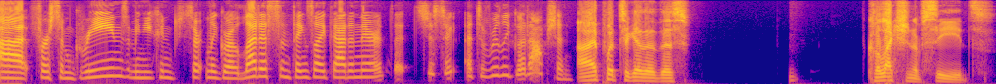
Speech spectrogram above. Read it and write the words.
uh, for some greens, I mean, you can certainly grow lettuce and things like that in there. That's just a, it's a really good option. I put together this collection of seeds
